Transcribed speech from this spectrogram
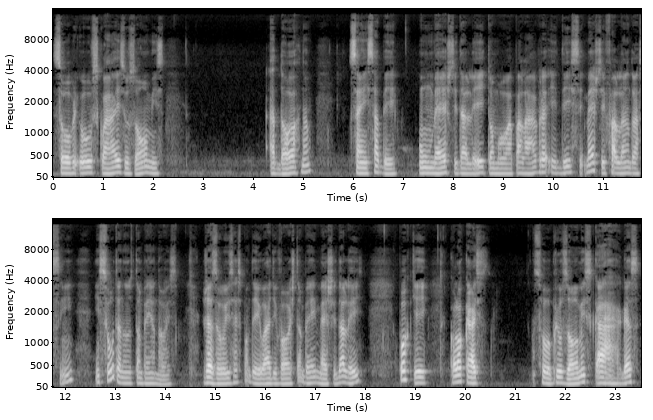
sobre os quais os homens adornam sem saber. Um mestre da lei tomou a palavra e disse: Mestre, falando assim, insulta-nos também a nós. Jesus respondeu: Há de vós também, mestre da lei, porque colocais sobre os homens cargas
